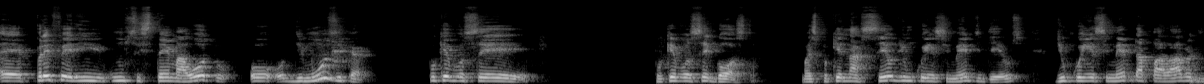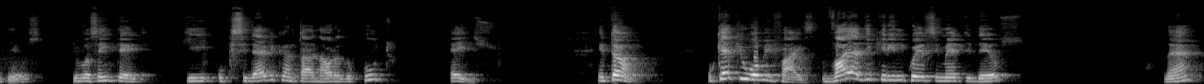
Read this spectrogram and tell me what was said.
é, preferir um sistema a outro ou, de música porque você porque você gosta, mas porque nasceu de um conhecimento de Deus, de um conhecimento da palavra de Deus, que você entende que o que se deve cantar na hora do culto é isso. Então, o que é que o homem faz? Vai adquirindo conhecimento de Deus, né?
